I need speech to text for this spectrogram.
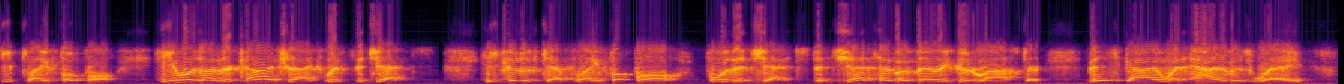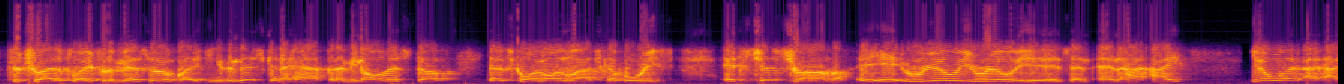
keep playing football. He was under contract with the Jets. He could have kept playing football for the Jets. The Jets have a very good roster. This guy went out of his way to try to play for the Minnesota Vikings, and this is going to happen. I mean, all this stuff that's going on the last couple of weeks, it's just drama. It, it really, really is. And and I, I you know what? I, I,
